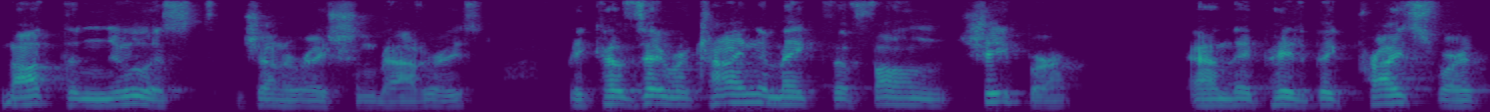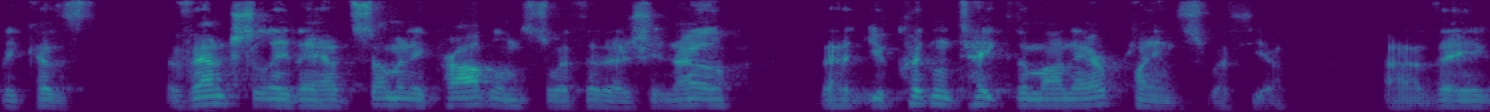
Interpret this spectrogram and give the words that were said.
not the newest generation batteries, because they were trying to make the phone cheaper and they paid a big price for it because eventually they had so many problems with it, as you know, that you couldn't take them on airplanes with you. Uh, they,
